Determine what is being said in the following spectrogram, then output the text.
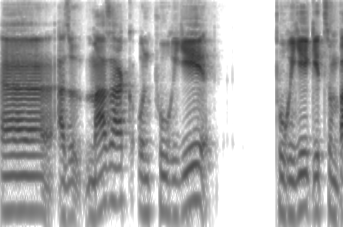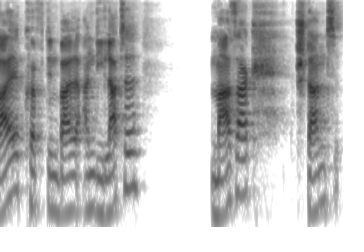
Äh, also Masak und Pourier. Pourier geht zum Ball, köpft den Ball an die Latte. Masak stand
